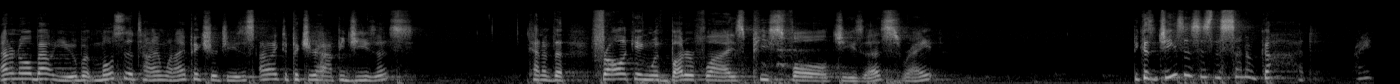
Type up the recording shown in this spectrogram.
I don't know about you, but most of the time when I picture Jesus, I like to picture happy Jesus kind of the frolicking with butterflies, peaceful Jesus, right? Because Jesus is the Son of God, right?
